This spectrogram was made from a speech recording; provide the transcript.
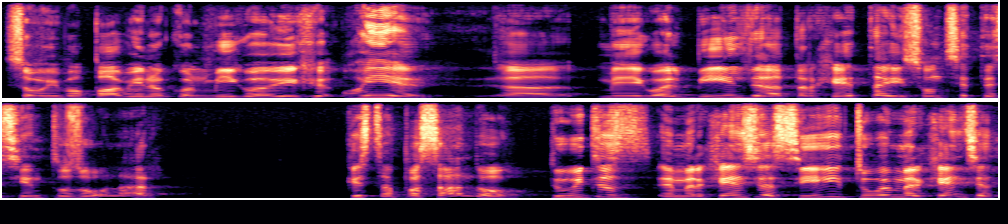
So, mi papá vino conmigo y dije, oye, ah, me llegó el bill de la tarjeta y son 700 dólares. ¿Qué está pasando? ¿Tuviste emergencias? Sí, tuve emergencias.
